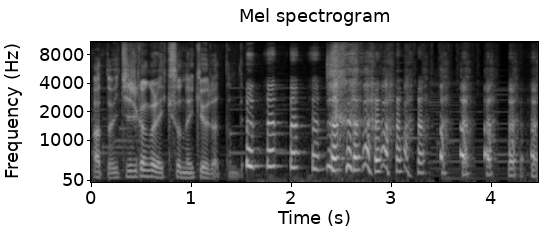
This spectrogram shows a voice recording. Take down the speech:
あと1時間ぐらいいきそうな勢いだったんで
